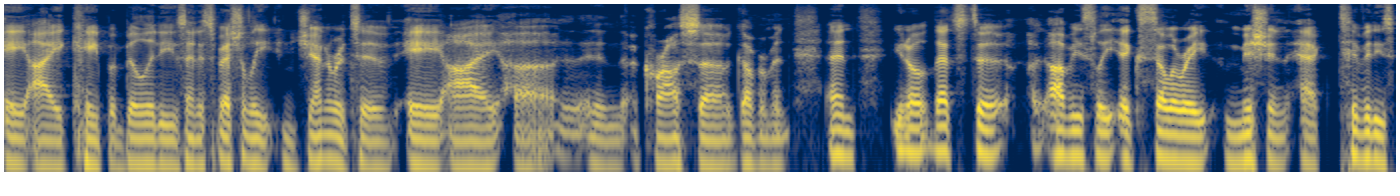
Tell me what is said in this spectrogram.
AI capabilities and especially generative AI uh, in, across uh, government. And, you know, that's to uh, obviously accelerate mission activities.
